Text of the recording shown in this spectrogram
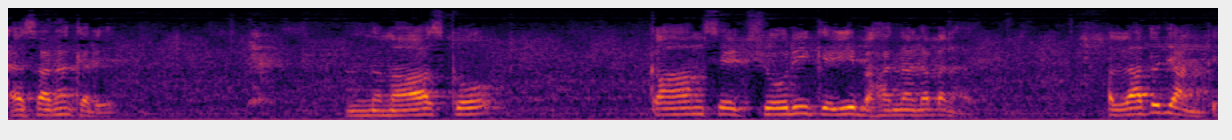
ایسا نہ کرے۔ نماز کو کام سے چوری کے لیے بہانہ نہ بنائے۔ اللہ تو جانتے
